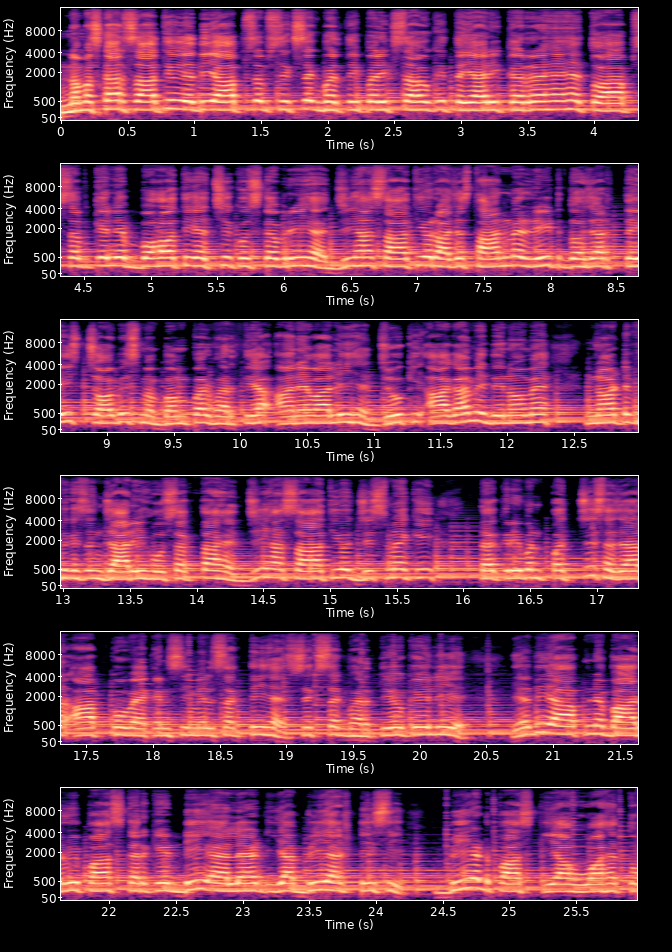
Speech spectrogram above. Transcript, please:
नमस्कार साथियों, यदि आप सब शिक्षक भर्ती परीक्षाओं की तैयारी कर रहे हैं तो आप सबके लिए बहुत ही अच्छी खुशखबरी है। जी हाँ साथियों, राजस्थान में रीट 2023-24 में बम्पर भर्तियाँ आने वाली है, जो कि आगामी दिनों में नोटिफिकेशन जारी हो सकता है। जी हाँ साथियों, जिसमें कि तकरीबन पच्चीस हज़ार आपको वैकेंसी मिल सकती है शिक्षक भर्तियों के लिए। यदि आपने बारहवीं पास करके डी एल एड या B S T C B Ed pass किया हुआ है तो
